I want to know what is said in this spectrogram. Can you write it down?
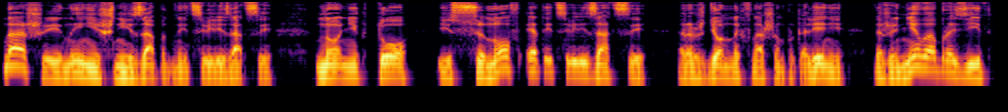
нашей нынешней западной цивилизации, но никто из сынов этой цивилизации, рожденных в нашем поколении, даже не вообразит,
